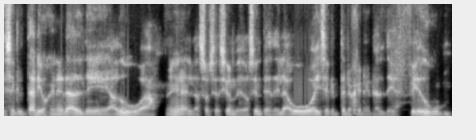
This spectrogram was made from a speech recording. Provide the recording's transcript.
secretario general de ADUA, la Asociación de Docentes de la UBA y secretario general de FEDUM.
